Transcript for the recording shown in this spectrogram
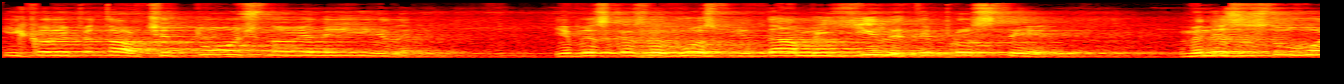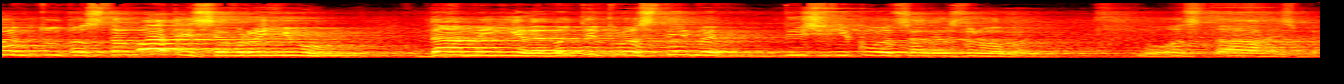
і коли питав, чи точно ви не їли, я би сказав, Господи, да, ми їли, ти прости. Ми не заслуговуємо тут оставатися в раю, да, ми їли, ну ти прости, ми більше нікого це не зробимо. Ну, остались би,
